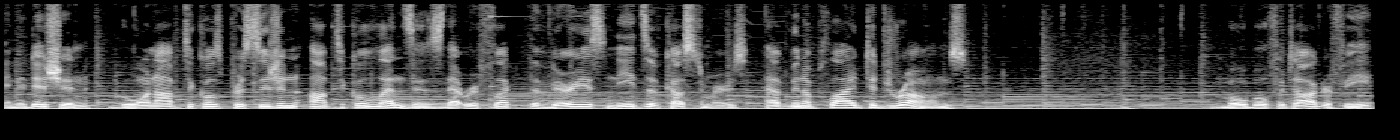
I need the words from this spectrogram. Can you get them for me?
In addition, Boowon Optical's precision optical lenses that reflect the various needs of customers have been applied to drones, mobile photography,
